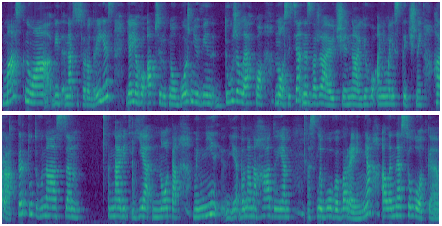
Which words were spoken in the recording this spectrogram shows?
Маск Нуа від Нарцисо Родрігес. Я його абсолютно обожнюю. Він дуже легко носиться, незважаючи на його анімалістичний характер. Тут в нас. ем, навіть є нота, мені вона нагадує сливове варення, але не солодке,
